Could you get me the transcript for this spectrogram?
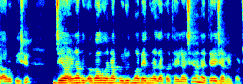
આરોપી છે જે એના અગાઉ એના વિરુદ્ધમાં બે ગુના દાખલ થયેલા છે અને અત્યારે જામીન પર છે.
